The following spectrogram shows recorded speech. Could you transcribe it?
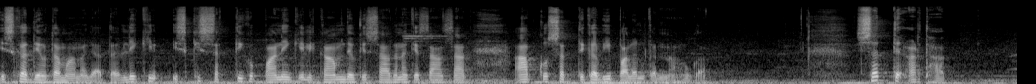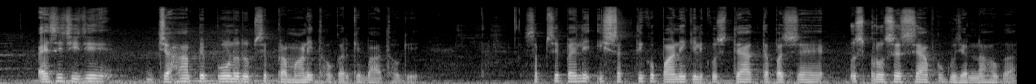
इसका देवता माना जाता है, लेकिन इसकी शक्ति को पाने के लिए कामदेव की साधना के साथ साथ आपको सत्य का भी पालन करना होगा। सत्य अर्थात ऐसी चीज़ें जहाँ पे पूर्ण रूप से प्रमाणित होकर के बात होगी। सबसे पहले इस शक्ति को पाने के लिए कुछ त्याग तपस्या है, उस प्रोसेस से आपको गुजरना होगा।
